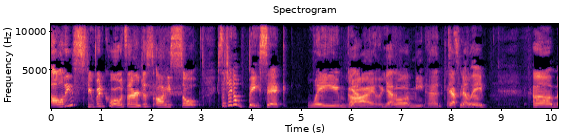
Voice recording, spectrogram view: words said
all these stupid quotes that are just oh, he's so he's such like a basic lame Yeah. guy. Like, Yeah. oh, meathead. Can't stand him. Definitely. Um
